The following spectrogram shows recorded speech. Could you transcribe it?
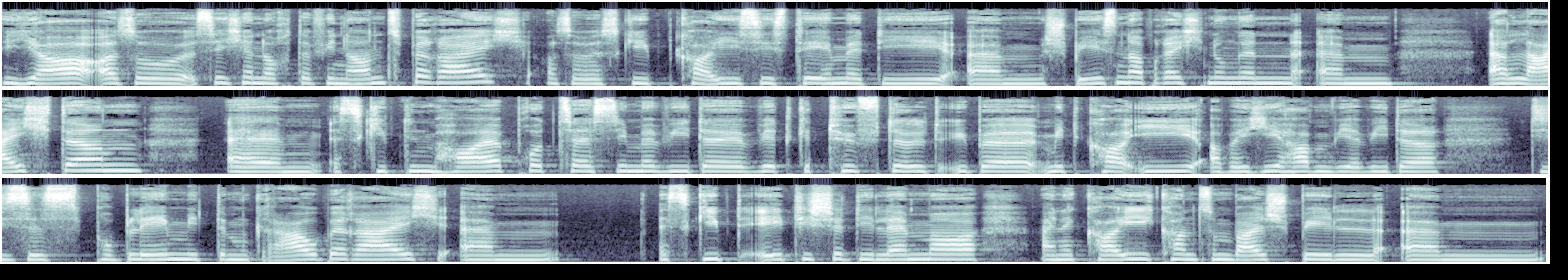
Ja, also sicher noch der Finanzbereich. Also es gibt KI-Systeme, die ähm, Spesenabrechnungen ähm, erleichtern. Ähm, es gibt im HR-Prozess immer wieder, wird getüftelt über, mit KI, aber hier haben wir wieder dieses Problem mit dem Graubereich. Ähm, es gibt ethische Dilemma. Eine KI kann zum Beispiel, ähm,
